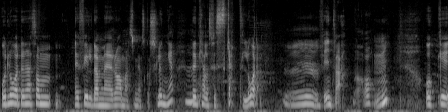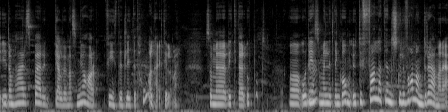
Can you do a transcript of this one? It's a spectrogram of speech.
Och lådorna som är fyllda med ramar som jag ska slunga, den kallas för skattlådan. Mm. Fint va? Ja. Mm. Och eh, i de här spärrgallrarna som jag har finns det ett litet hål här till och med. Som jag riktar uppåt. Och, det är som en liten gång. Utifall att det ändå skulle vara någon drönare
